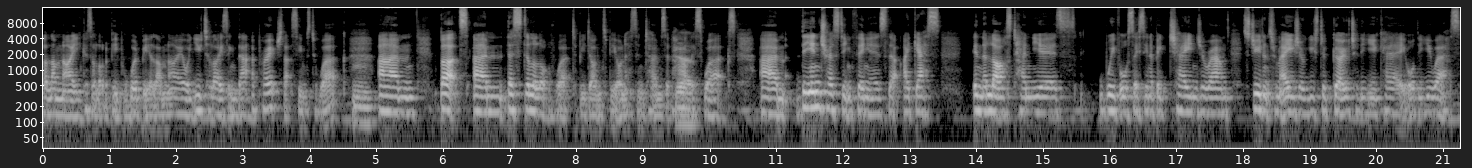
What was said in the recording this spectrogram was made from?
alumni? Because a lot of people would be alumni, or utilizing that approach. That seems to work. Um, but um, there's still a lot of work to be done, to be honest, in terms of how Yeah. this works. Um, the interesting thing is that I guess in the last 10 years, we've also seen a big change around students from Asia used to go to the UK or the US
